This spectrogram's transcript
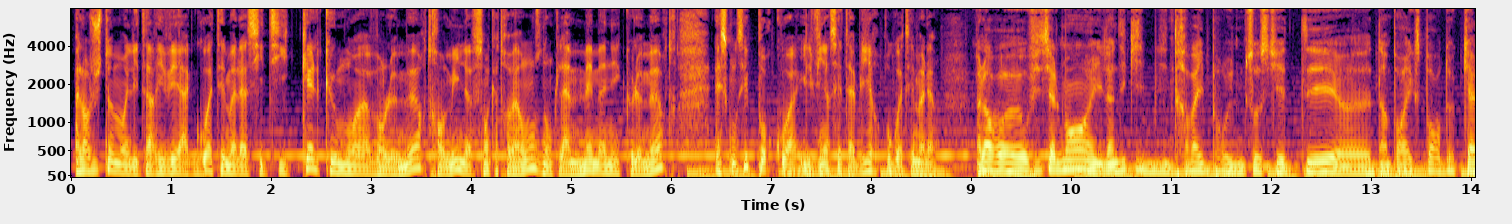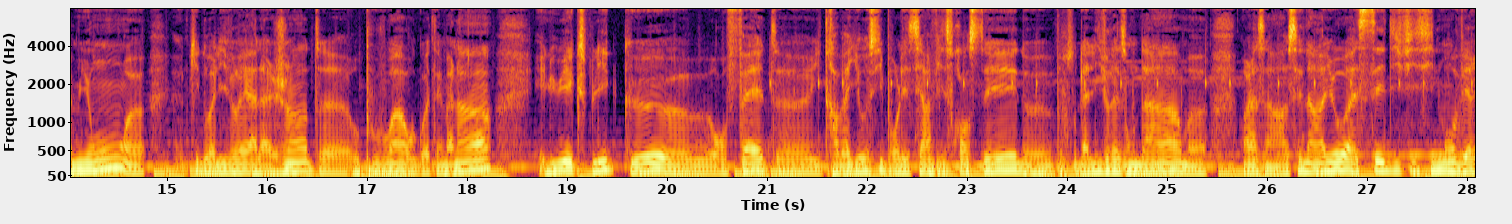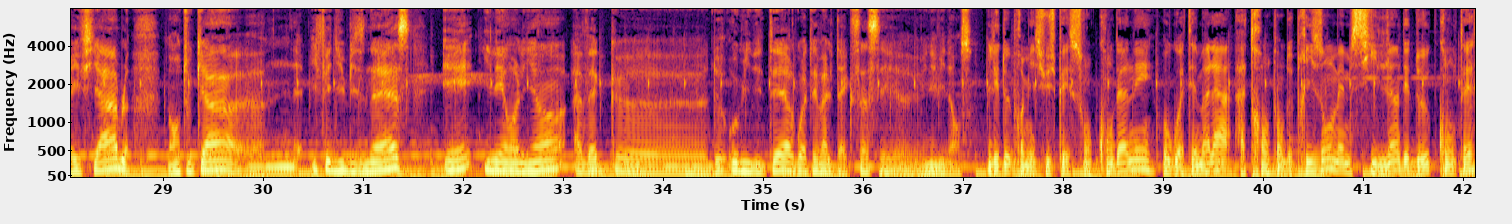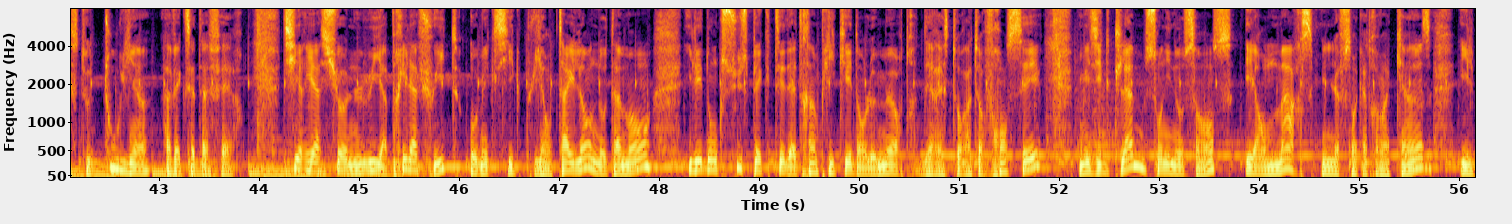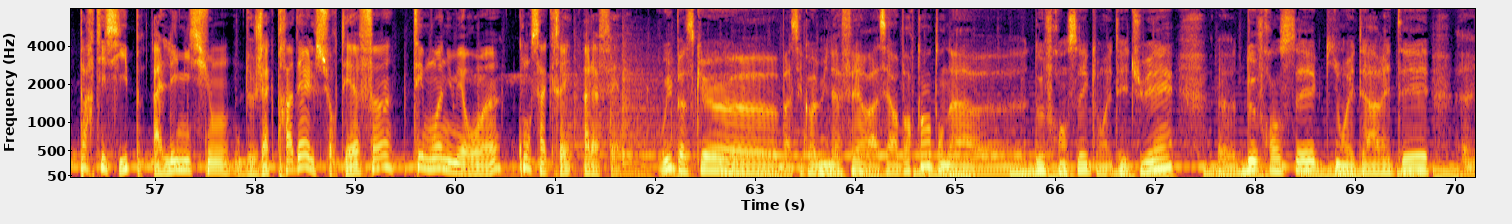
Alors justement, il est arrivé à Guatemala City quelques mois avant le meurtre, en 1991, donc la même année que le meurtre. Est-ce qu'on sait pourquoi il vient s'établir au Guatemala? Alors euh, officiellement, il indique qu'il travaille pour une société euh, d'import-export de camions euh, qui doit livrer à la junte au pouvoir au Guatemala. Et lui explique que, en fait, il travaillait aussi pour les services français, de, pour la livraison d'armes. Voilà, c'est un scénario assez difficilement vérifiable. Mais en tout cas, euh, il fait du business et il est en lien avec euh, de hauts militaires guatémaltèques. Ça, c'est euh, une évidence. Les deux premiers suspects sont condamnés au Guatemala à 30 ans de prison, même si l'un des deux conteste tout lien avec cette affaire. Thierry Assion, lui, a pris la fuite au Mexique puis en Thaïlande notamment. Il est donc suspecté d'être impliqué dans le meurtre des restaurateurs français, mais il clame son innocence et en mars 1995, il participe à l'émission de Jacques Pradel sur TF1, témoin numéro un consacré à l'affaire. Oui, parce que euh, bah, c'est quand même une affaire assez importante. On a euh, deux Français qui ont été tués, euh, deux Français qui ont été arrêtés,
